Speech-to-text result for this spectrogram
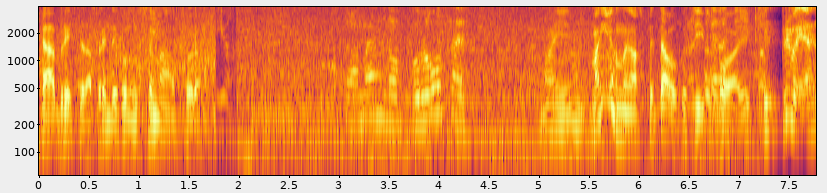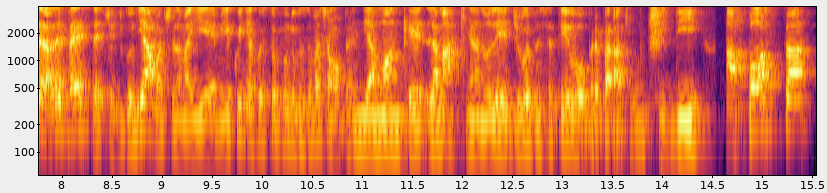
Gabri se la prende con un semaforo. Sto andando bruces Miami. Ma io non me lo aspettavo così fuori. Prima di andare alle feste, cioè godiamoci la Miami e quindi a questo punto cosa facciamo? Prendiamo anche la macchina a noleggio. Voi pensate io avevo preparato un CD apposta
